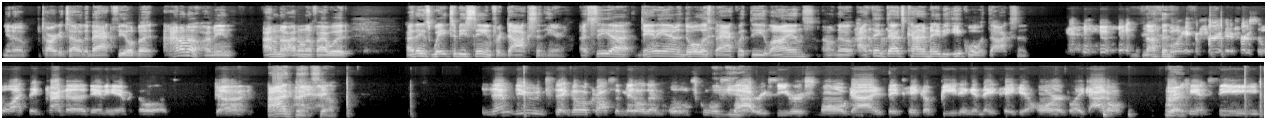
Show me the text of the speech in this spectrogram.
you know, targets out of the backfield. But I don't know. I mean, I don't know. I don't know if I would. I think it's wait to be seen for Doctson here. I see uh, Danny Amendola is back with the Lions. I don't know. I think that's kind of maybe equal with Doctson. Nothing. Well, first of all, I think kind of Danny Amendola is done. I think so them dudes that go across the middle, them old school yeah. slot receivers, small guys, they take a beating and they take it hard. Like I don't, right. I can't see,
